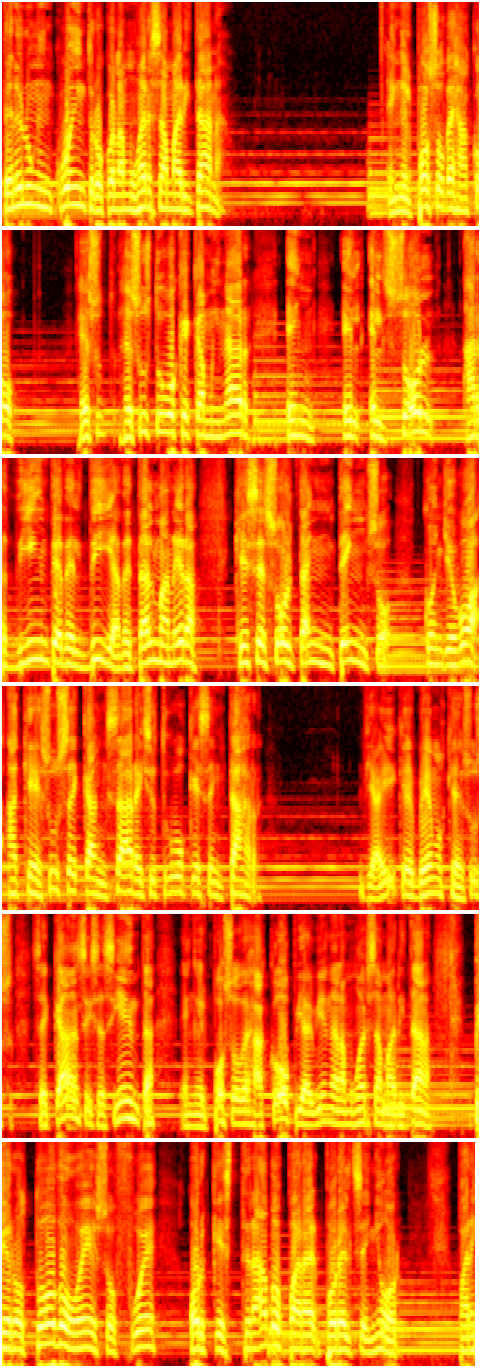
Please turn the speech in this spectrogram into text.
tener un encuentro con la mujer samaritana en el pozo de Jacob. Jesús, tuvo que caminar en el, sol ardiente del día, de tal manera que ese sol tan intenso conllevó a que Jesús se cansara y se tuvo que sentar. De ahí que vemos que Jesús se cansa y se sienta en el pozo de Jacob y ahí viene la mujer samaritana. Pero todo eso fue orquestado para, por el Señor para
